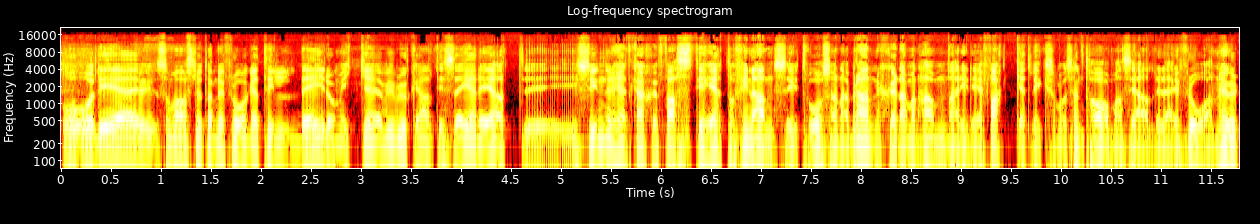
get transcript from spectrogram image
Och, och det är som avslutande fråga till dig då Micke, vi brukar alltid säga det att eh, i synnerhet kanske fastighet och finans är ju två sådana branscher där man hamnar i det facket liksom och sen tar man sig aldrig därifrån. Hur,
